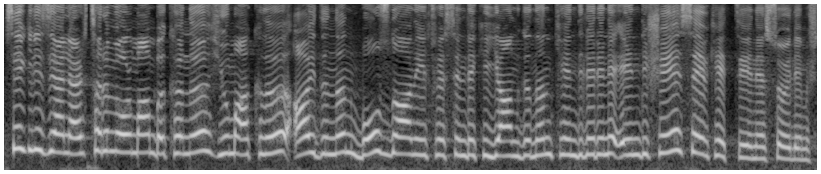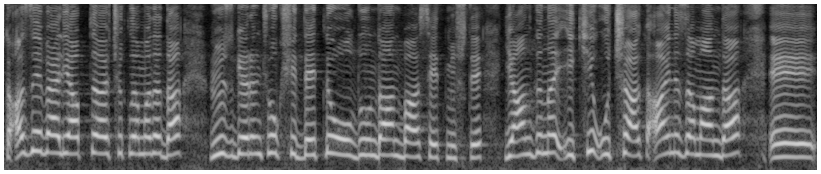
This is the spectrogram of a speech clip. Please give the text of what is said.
Sevgili izleyenler, Tarım ve Orman Bakanı Yumaklı, Aydın'ın Bozdoğan ilçesindeki yangının kendilerini endişeye sevk ettiğini söylemişti. Az evvel yaptığı açıklamada da rüzgarın çok şiddetli olduğundan bahsetmişti. Yangına iki uçak, aynı zamanda... E,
